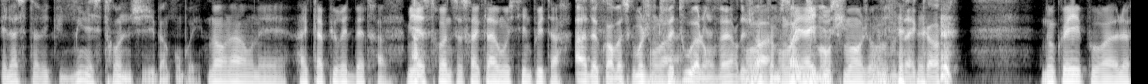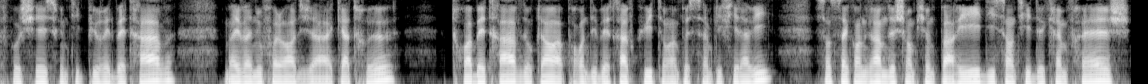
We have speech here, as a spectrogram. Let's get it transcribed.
Et là, c'est avec une minestrone, si j'ai bien compris. Non, là, on est avec la purée de betterave. Minestrone, ce sera avec la moustine plus tard. Ah d'accord, parce que moi je On te va- fais tout à l'envers déjà on va, comme on ça va y le aller dimanche. doucement aujourd'hui. D'accord. Donc oui, pour euh, l'œuf poché sur une petite purée de betterave, bah, il va nous falloir déjà 4 œufs, 3 betteraves. Donc là, on va prendre des betteraves cuites, on va un peu simplifier la vie. 150 g de champignons de Paris, 10 centilitres de crème fraîche,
